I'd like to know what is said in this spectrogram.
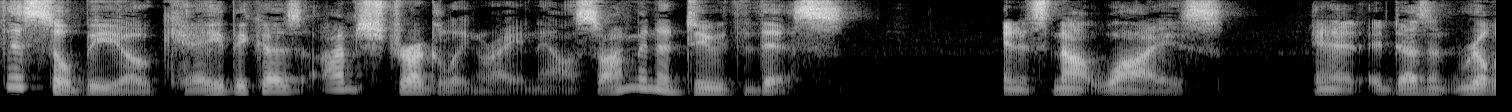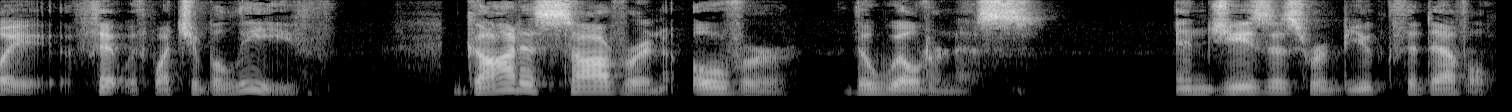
this'll be okay because I'm struggling right now, so I'm going to do this. And it's not wise, and it, it doesn't really fit with what you believe. God is sovereign over the wilderness and Jesus rebuked the devil.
